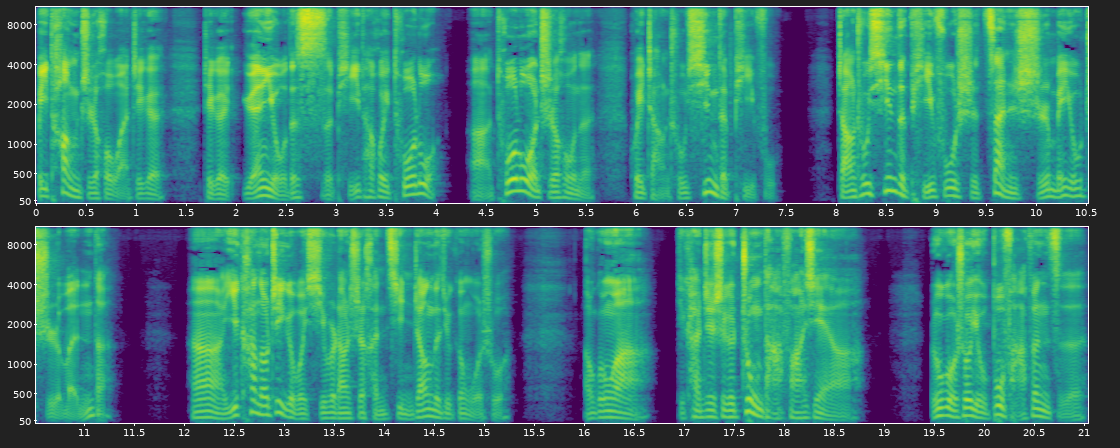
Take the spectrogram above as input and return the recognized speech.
被烫之后啊，这个这个原有的死皮它会脱落啊，脱落之后呢，会长出新的皮肤。长出新的皮肤是暂时没有指纹的。啊！一看到这个，我媳妇当时很紧张的就跟我说：“老公啊，你看这是个重大发现啊！如果说有不法分子，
